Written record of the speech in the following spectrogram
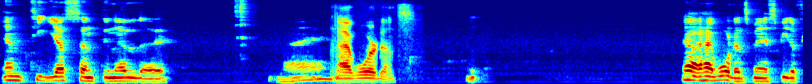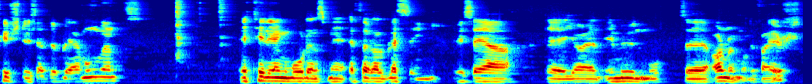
en 10 sentineller. Nej. Nej, Wardens. Ja, här är Wardens med Speed of Fish, det vill säga dubbla movement. Ett till gäng Wardens med Ethereal Blessing, det vill säga eh, gör en immun mot eh, Armor Modifiers.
